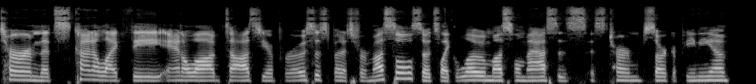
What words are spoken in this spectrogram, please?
term that's kind of like the analog to osteoporosis, but it's for muscle. So it's like low muscle mass is, is termed sarcopenia.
